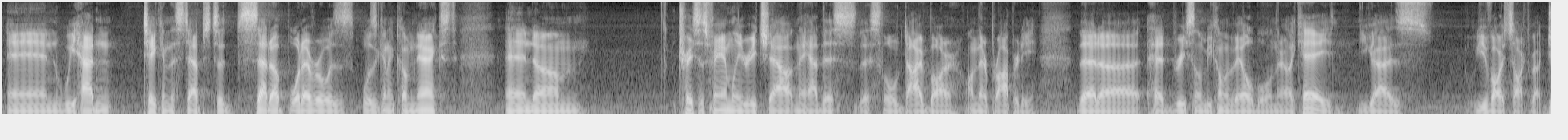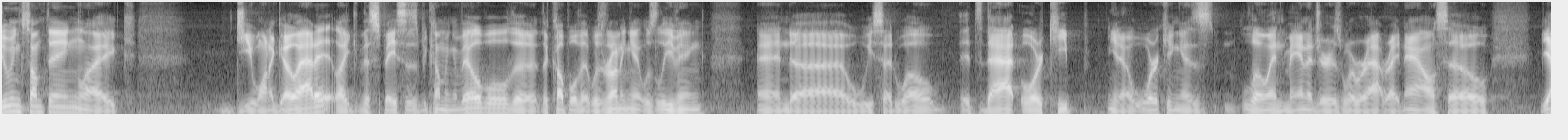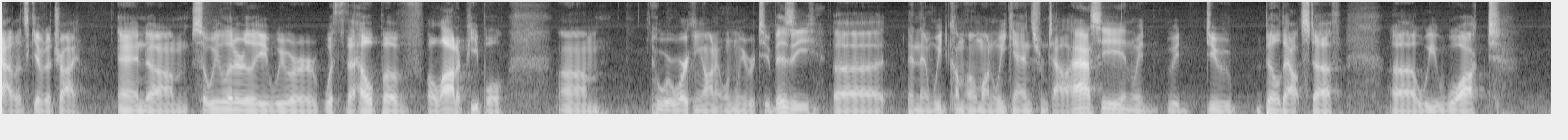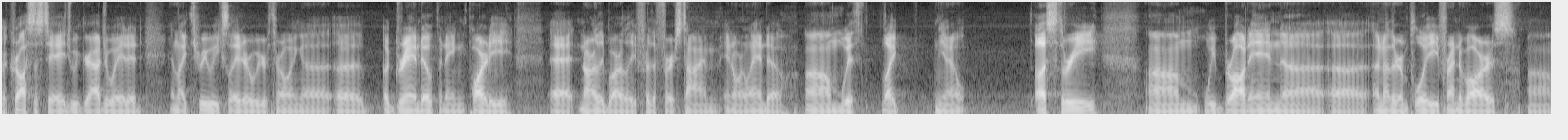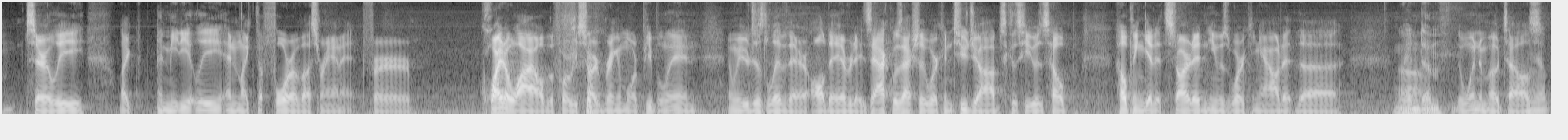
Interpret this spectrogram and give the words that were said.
and we hadn't taken the steps to set up whatever was was going to come next. And um, Trace's family reached out and they had this this little dive bar on their property that uh, had recently become available. And they're like, "Hey, you guys, you've always talked about doing something. Like, do you want to go at it? Like, the space is becoming available. The the couple that was running it was leaving, and uh, we said, well, it's that or keep you know working as low end managers where we're at right now. So, yeah, let's give it a try." And um, so we literally we were with the help of a lot of people um, who were working on it when we were too busy. Uh, and then we'd come home on weekends from Tallahassee and we'd, we'd do build out stuff. Uh, we walked across the stage, we graduated, and like three weeks later, we were throwing a, a, a grand opening party at Gnarly Barley for the first time in Orlando um, with like, you know, us three. Um, we brought in uh, uh, another employee friend of ours, um, Sarah Lee, like immediately, and like the four of us ran it for quite a while before we started bringing more people in, and we would just live there all day, every day. Zach was actually working two jobs because he was help helping get it started, and he was working out at the um, Wyndham. the Wyndham hotels. Yep.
